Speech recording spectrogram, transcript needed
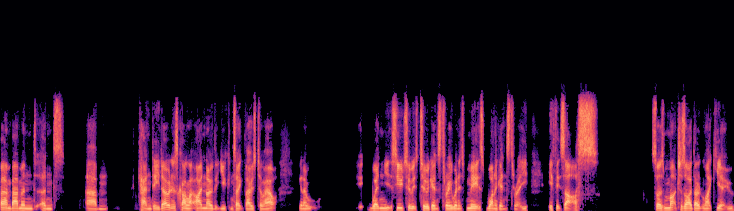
Bam Bam and and um, Candido, and it's kind of like I know that you can take those two out. You know, when it's you two, it's two against three. When it's me, it's one against three. If it's us, so as much as I don't like you,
